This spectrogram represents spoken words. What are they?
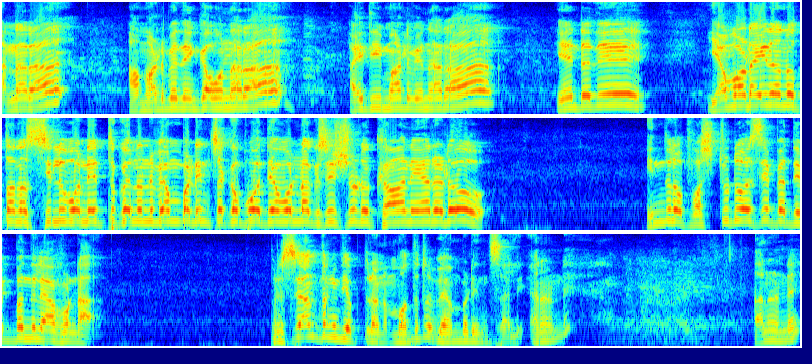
అన్నారా? ఆ మాట మీద ఇంకా ఉన్నారా? అయితే ఈ మాట వినారా ఏంటది? ఎవడైనను తన సిలువ నెత్తుకొని నన్ను వెంబడించకపోతే ఎవడు నాకు శిష్యుడు కానేరడు? ఇందులో ఫస్ట్ డోసే పెద్ద ఇబ్బంది లేకుండా ప్రశాంతంగా చెప్తున్నాను. మొదట వెంబడించాలి. అనండి? అనండి?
